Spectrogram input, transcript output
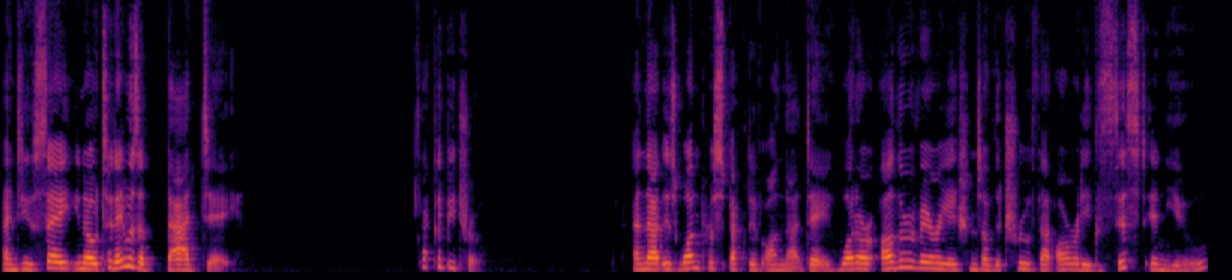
and you say, you know, today was a bad day. That could be true. And that is one perspective on that day. What are other variations of the truth that already exist in you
